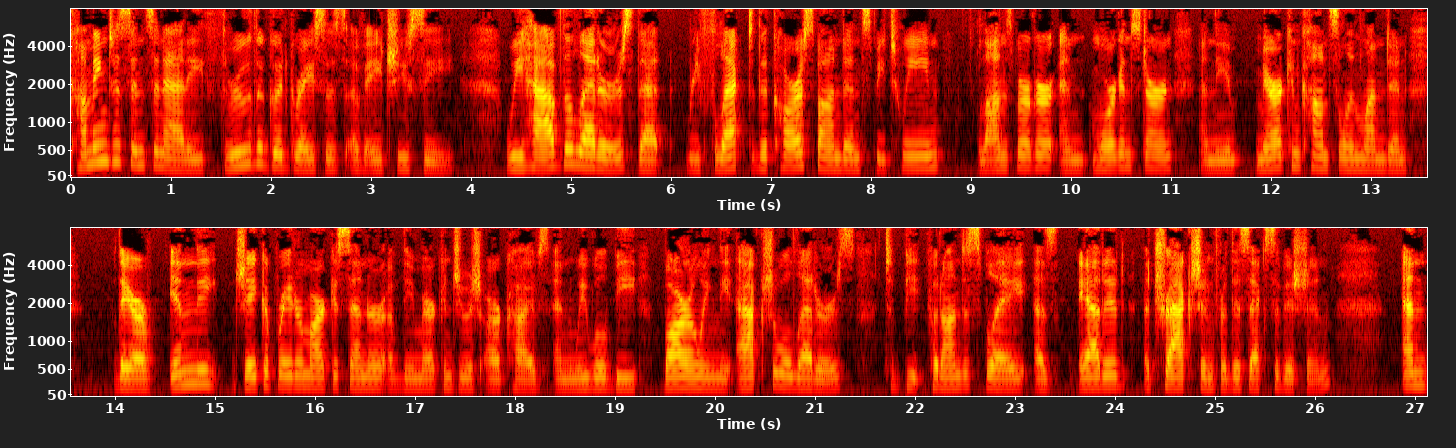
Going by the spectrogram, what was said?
coming to Cincinnati through the good graces of HUC. We have the letters that reflect the correspondence between Landsberger and Morgenstern and the American consul in London. They are in the Jacob Rader Marcus Center of the American Jewish Archives, and we will be borrowing the actual letters to be put on display as added attraction for this exhibition. And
